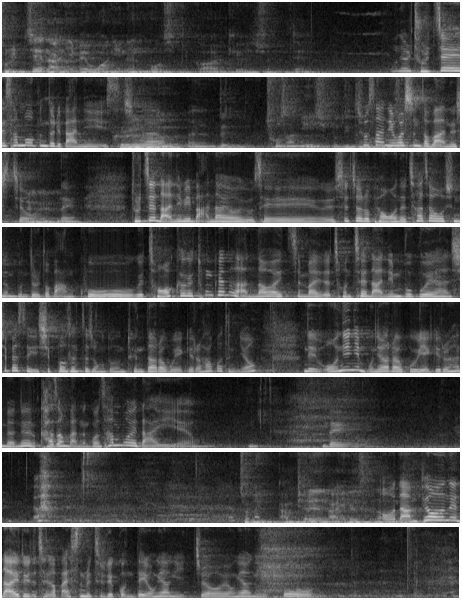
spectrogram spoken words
둘째 난임의 원인은 무엇입니까? 이렇게 해주셨는데 오늘 둘째 산모분들이 많이 있으신가요? 그- 음. 근데 초산이신 분들이 더 초산이 훨씬 더 많으시죠. 네네. 네. 둘째 난임이 많아요 요새 실제로 병원에 찾아오시는 분들도 많고 그 정확하게 통계는 안 나와 있지만 이제 전체 난임 부부의 한 10에서 20% 정도는 된다라고 얘기를 하거든요. 근데 원인이 뭐냐라고 얘기를 하면은 가장 많은 건 산모의 나이예요. 네. 저기 남편의 나이는 상관. 어, 남편의 나이도 이제 제가 말씀을 드릴 건데 영향이 있죠. 영향이 있고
